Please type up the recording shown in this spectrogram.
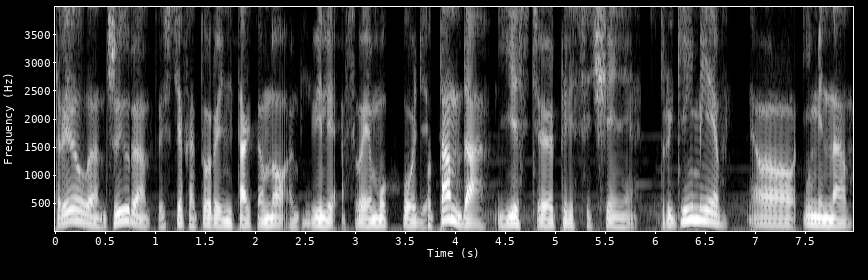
Trello, Jira, то есть те, которые не так давно объявили о своем уходе. Вот там, да, есть uh, пересечение. С другими uh, именно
